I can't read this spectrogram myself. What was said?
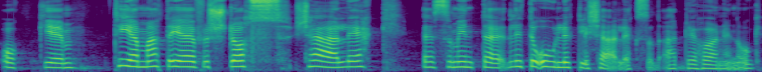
Och eh, temat är förstås kärlek, eh, som inte, lite olycklig kärlek sådär, det hör ni nog.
